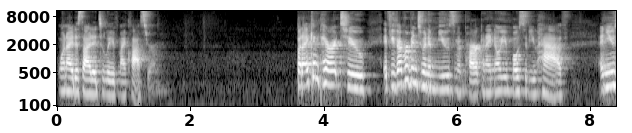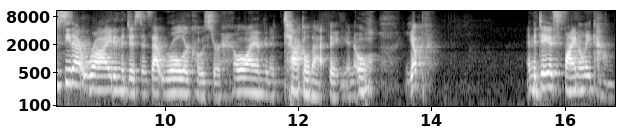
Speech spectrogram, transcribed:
when I decided to leave my classroom. But I compare it to if you've ever been to an amusement park, and I know you most of you have, and you see that ride in the distance, that roller coaster. Oh, I am going to tackle that thing. And oh, yep. And the day has finally come.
